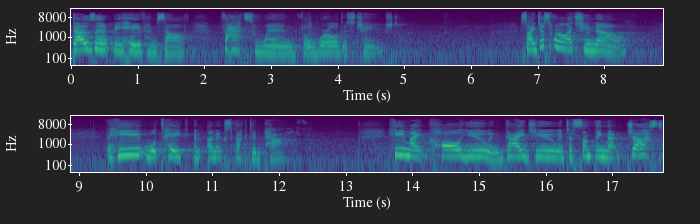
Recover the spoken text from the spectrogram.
doesn't behave himself, that's when the world is changed. So, I just want to let you know that he will take an unexpected path. He might call you and guide you into something that just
